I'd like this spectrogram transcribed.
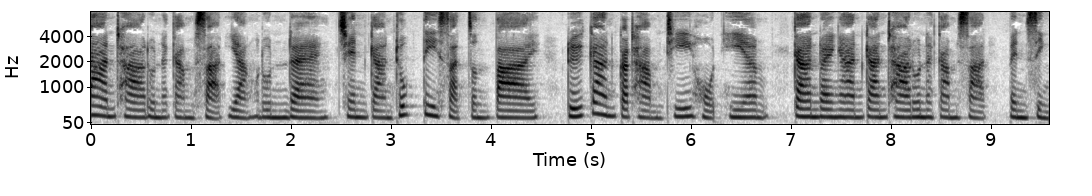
การทารุณกรรมสัตว์อย่างรุนแรง เช่นการทุบตีสัตว์จนตาย หรือการกระทำที่โหดเหี้ยม การรายงานการทารุณกรรมสัตว์ เป็นสิ่ง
